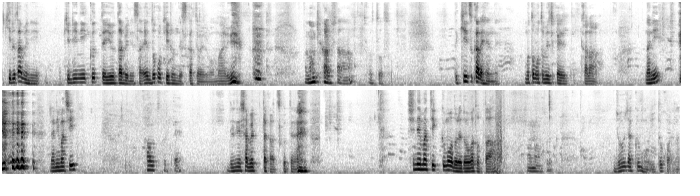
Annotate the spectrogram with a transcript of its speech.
着るたびに切りに行くっていうたびにさ「えどこ切るんですか?」って言われるもん周りに。のんきからしたらな。そうそうそう。で気ぃ付かれへんねもともと短いから。何？何待ち？顔作って全然喋ったから作ってない。シネマティックモードで動画撮った？そんな情弱もいいとこやな。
